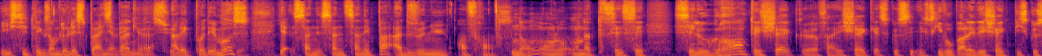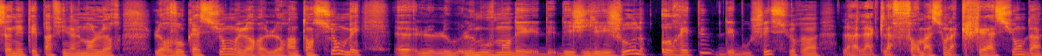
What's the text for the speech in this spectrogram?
et il cite l'exemple de l'Espagne avec, euh, avec Podemos, ça, ça, n'est pas advenu en France. Non, on, a, c'est le grand échec, enfin échec, est-ce qu'il faut parler d'échec, puisque ça n'était pas finalement leur, leur vocation et leur, leur intention, mais euh, le, le, mouvement des, des, des, Gilets jaunes aurait pu déboucher sur euh, la, la, la formation, la création d'un,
